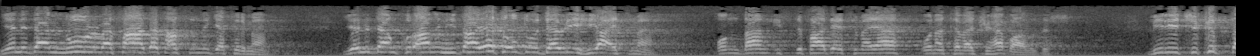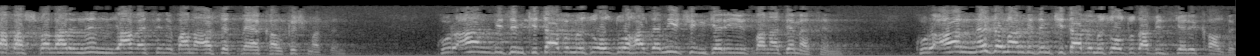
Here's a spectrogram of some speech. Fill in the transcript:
yeniden nur ve saadet aslını getirme, yeniden Kur'an'ın hidayet olduğu devri ihya etme, ondan istifade etmeye, ona teveccühe bağlıdır. Biri çıkıp da başkalarının yavesini bana arz etmeye kalkışmasın. Kur'an bizim kitabımız olduğu halde niçin geriyiz bana demesin. Kur'an ne zaman bizim kitabımız oldu da biz geri kaldık?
